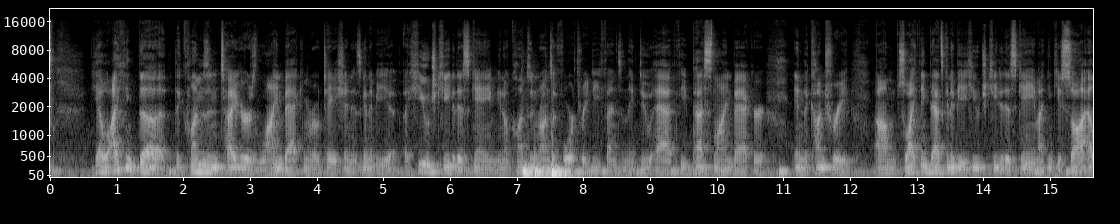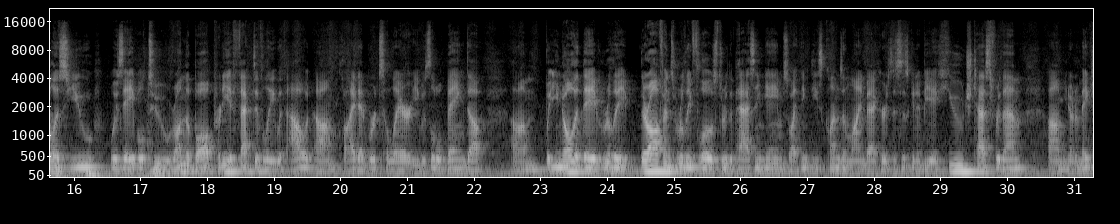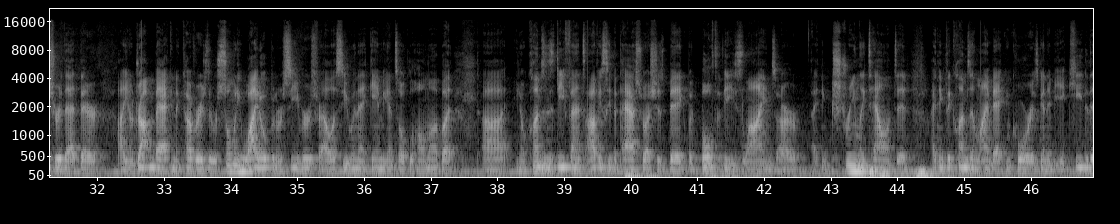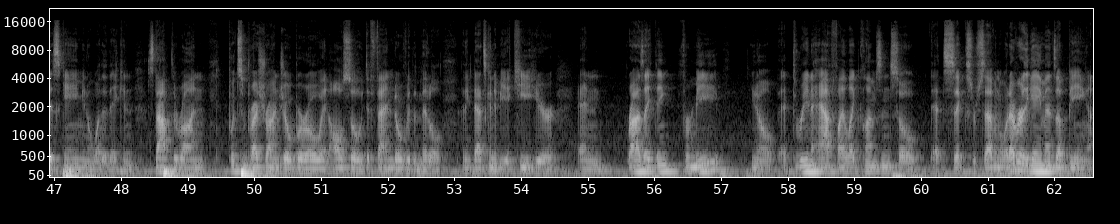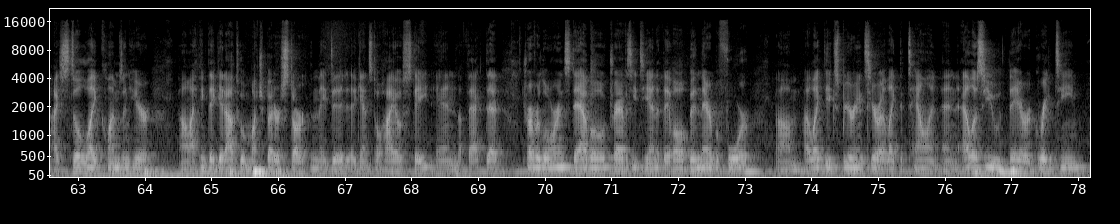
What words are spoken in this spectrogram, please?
Yeah, well, I think the the Clemson Tigers linebacking rotation is going to be a, a, huge key to this game. You know, Clemson runs a 4-3 defense, and they do have the best linebacker in the country. Um, so I think that's going to be a huge key to this game. I think you saw LSU was able to run the ball pretty effectively without um, Clyde Edwards-Helaire. He was a little banged up. Um, but you know that they really, their offense really flows through the passing game. So I think these Clemson linebackers, this is going to be a huge test for them um, you know, to make sure that they're uh, you know dropping back into coverage. There were so many wide open receivers for LSU in that game against Oklahoma, but uh, you know Clemson's defense, obviously the pass rush is big, but both of these lines are, I think, extremely talented. I think the Clemson linebacking core is going to be a key to this game. You know whether they can stop the run, put some pressure on Joe Burrow, and also defend over the middle. I think that's going to be a key here. And Roz, I think for me, you know, at three and a half, I like Clemson. So at six or seven, whatever the game ends up being, I still like Clemson here. Um, I think they get out to a much better start than they did against Ohio State, and the fact that Trevor Lawrence, Dabo, Travis Etienne, that they've all been there before. Um, I like the experience here. I like the talent, and LSU, they are a great team,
